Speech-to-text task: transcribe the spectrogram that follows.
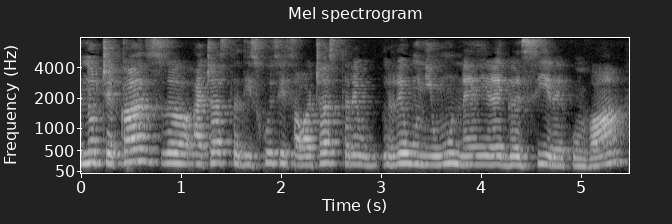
În orice caz, ă, această discuție sau această reuniune, regăsire cumva,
